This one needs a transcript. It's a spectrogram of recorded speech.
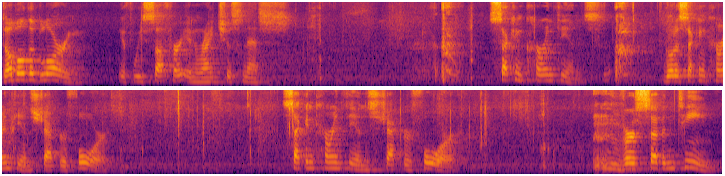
Double the glory if we suffer in righteousness. Second Corinthians. Go to Second Corinthians chapter 4. 2 Corinthians chapter 4 verse 17.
